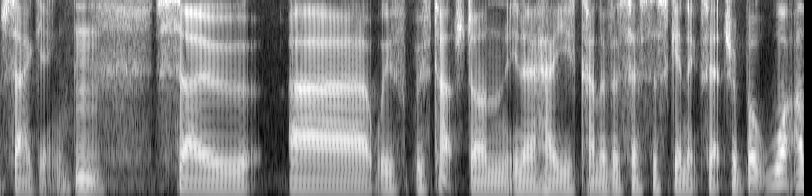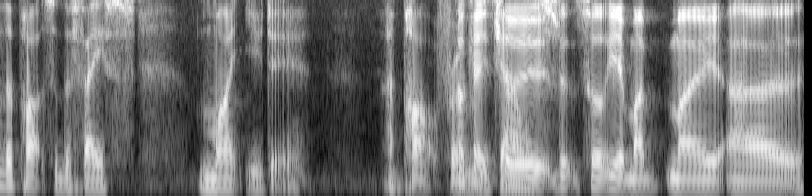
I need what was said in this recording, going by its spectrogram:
sagging. So uh, we've we've touched on you know how you kind of assess the skin, etc. But what other parts of the face might you do apart from Okay, so th- so yeah, my my uh,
